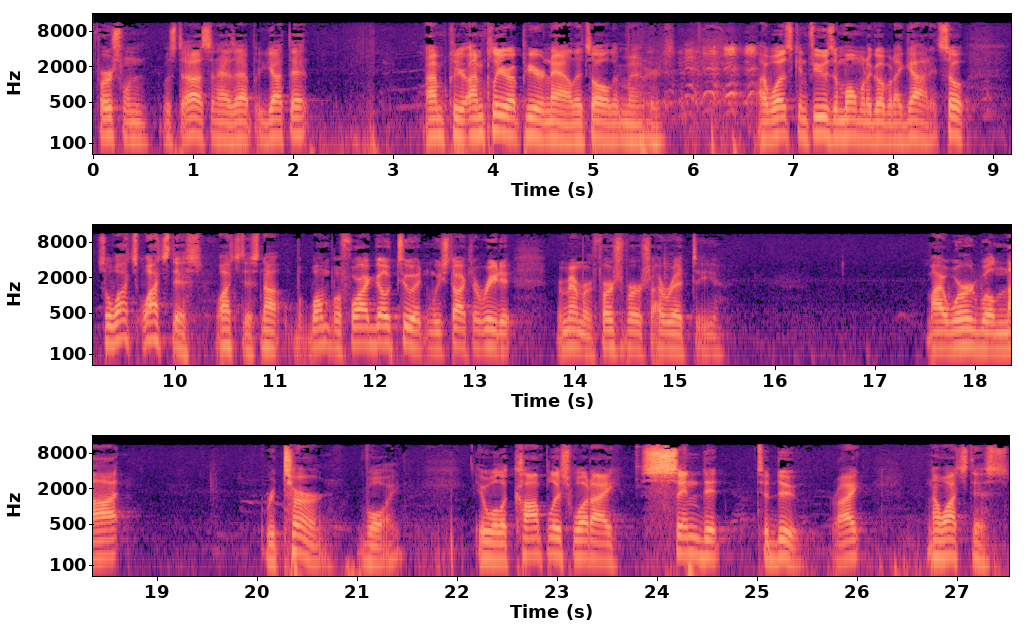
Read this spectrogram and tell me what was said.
First one was to us and has app. You got that? I'm clear. I'm clear up here now. That's all that matters. I was confused a moment ago, but I got it. So, So watch, watch this. Watch this. Now, before I go to it and we start to read it, remember, first verse I read to you. My word will not return void. It will accomplish what I send it to do, right? Now watch this.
